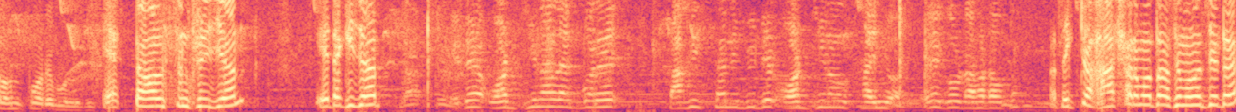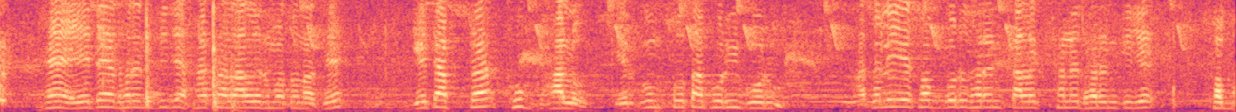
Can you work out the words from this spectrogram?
তখন পরে বলে দিই একটা হলস্টেন ফ্রিজিয়ান এটা কি জাত? এটা অরিজিনাল একবারে পাকিস্তানি বিডের অরিজিনাল সাইহল এই গরুটা হটাও তো। আচ্ছা একটু হাসার মতো আছে মনে হচ্ছে এটা? হ্যাঁ এটা ধরেন কি যে হাসা লালের মতন আছে। গেট আপটা খুব ভালো এরকম তোতাপরি গরু। আসলে এসব গরু ধরেন কালেকশানে ধরেন কি যে সভ্য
